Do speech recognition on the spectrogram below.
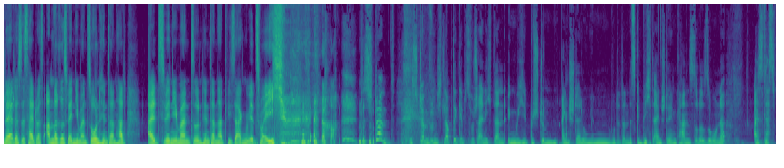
ne, das ist halt was anderes, wenn jemand so einen Hintern hat, als wenn jemand so einen Hintern hat, wie sagen wir jetzt mal ich. Das stimmt. Das stimmt. Und ich glaube, da gibt es wahrscheinlich dann irgendwelche bestimmten Einstellungen, wo du dann das Gewicht einstellen kannst oder so, ne? Also das,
